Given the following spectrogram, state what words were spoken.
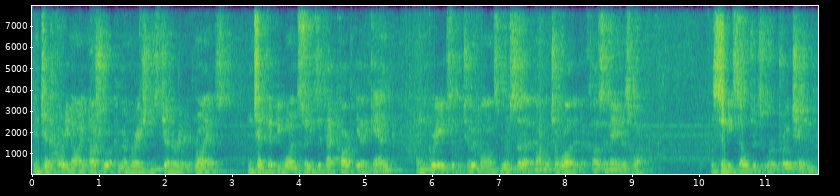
In 1049, Ashura commemorations generated riots. In 1051, Sunnis attacked Karkh yet again, and the graves of the two Imams Musa and Muhammad Jawad at Kazamain as well. The Sunni Seljuks were approaching,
